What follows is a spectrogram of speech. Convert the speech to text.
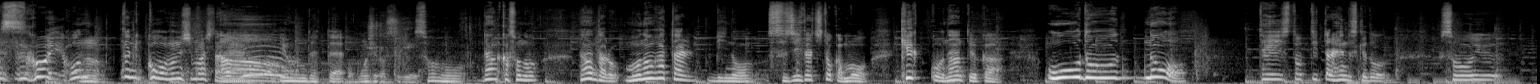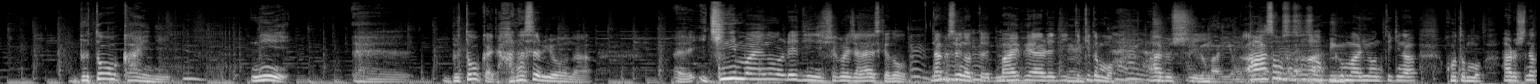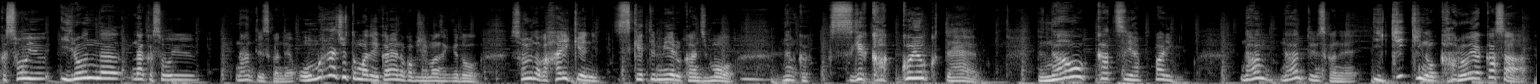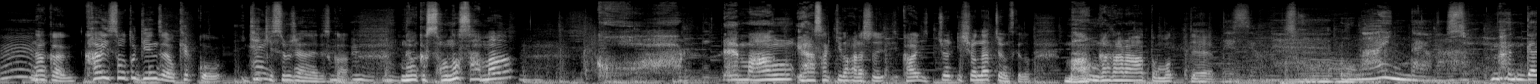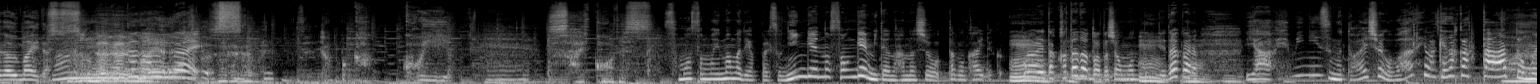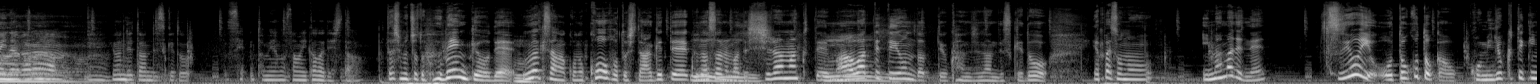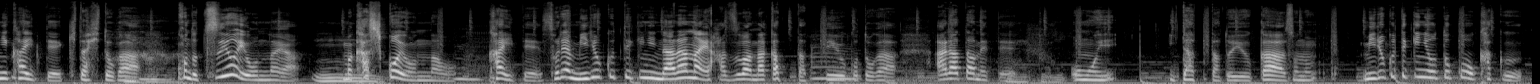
すごい本当に興奮しましたね、あー読んでて。面白すぎそう。なんかそのなんだろう物語の筋立ちとかも結構なんていうか王道のテイストって言ったら変ですけどそういう舞踏会に,、に、えー舞踏会で話せるような、えー一人前のレディーにしてくれじゃないですけど、なんかそういうのってマイ・フェア・レディー的でもはいあるし、ピグマリオン的な。あーそうそうそうそう、ピグマリオン的なこともあるしなんかそういういろんななんかそういうなんていうんですかねオマージュとまでいかないのかもしれませんけどそういうのが背景に透けて見える感じも、なんかすげえかっこよくてでなおかつやっぱりなんなんていうんですかね行き来の軽やかさ、うん。なんか回想と現在を結構行き来するじゃないですか、うんうんなんかその様、これ漫いやさっきの話が一緒一緒になっちゃうんですけど漫画だなと思って。ですよね。う。まいんだよな。漫画がうまいだ漫画がうまい。やっぱかっこいい。最高ですそもそも今までやっぱりそう人間の尊厳みたいな話を多分書いてこうんられた方だと私は思っていて、だから、うんいやフェミニズムと相性が悪いわけなかったって思いながら読んでたんですけどせ富山さんはいかがでした？私もちょっと不勉強で、うん。宇垣さんがこの候補として挙げてくださるまで知らなくて、慌てて読んだっていう感じなんですけどやっぱりその今までね強い男とかをこう魅力的に書いてきた人が、今度強い女や、うん。まあ、賢い女を書いて、それは魅力的にならないはずはなかったっていうことが改めて思い至ったというかその魅力的に男を描く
